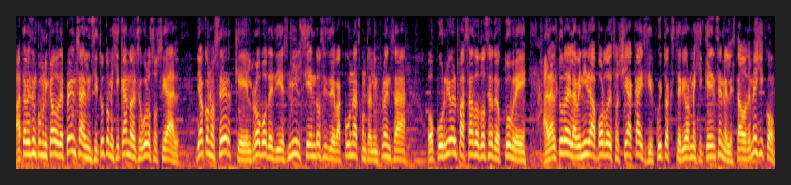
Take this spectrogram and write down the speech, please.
A través de un comunicado de prensa, el Instituto Mexicano del Seguro Social dio a conocer que el robo de 10.100 dosis de vacunas contra la influenza ocurrió el pasado 12 de octubre a la altura de la avenida a bordo de Xochiaca y circuito exterior mexiquense en el Estado de México.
